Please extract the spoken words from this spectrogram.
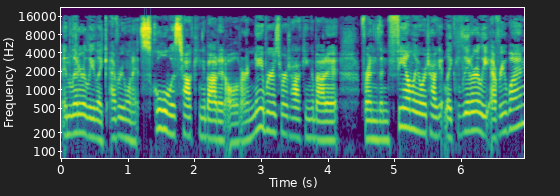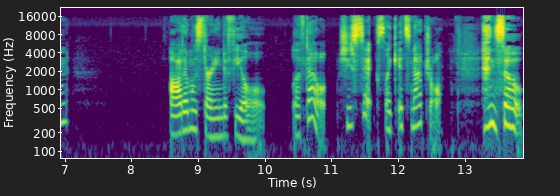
and literally, like everyone at school was talking about it, all of our neighbors were talking about it, friends and family were talking, like literally everyone. Autumn was starting to feel left out. She's six, like it's natural. And so,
